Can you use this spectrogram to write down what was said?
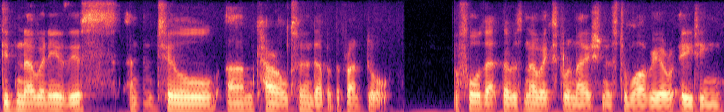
Didn't know any of this until um, Karol turned up at the front door. Before that, there was no explanation as to why we were eating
